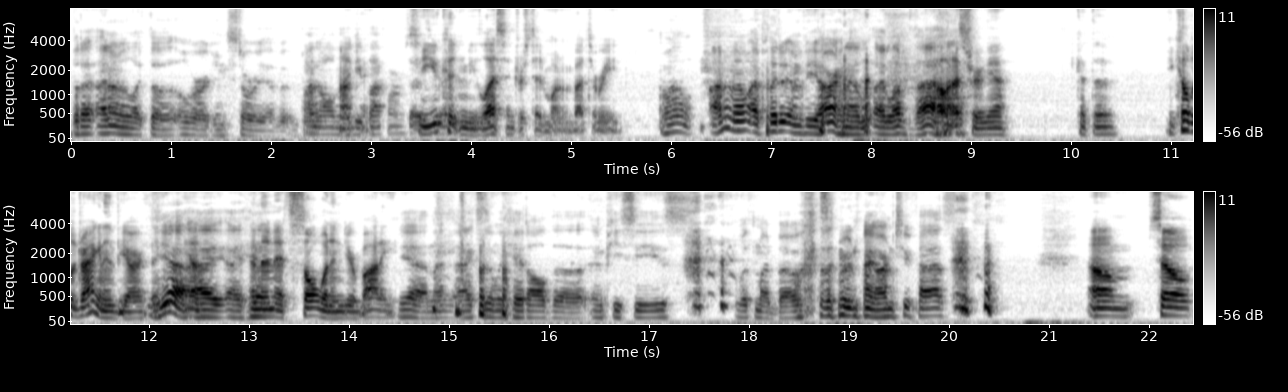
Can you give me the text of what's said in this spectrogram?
but I, I don't know like the overarching story of it. But, on all 90 okay. platforms. So you couldn't be less interested in what I'm about to read. well, I don't know. I played it in VR and I, I loved that. Oh, that's true. Yeah. Got the. You killed a dragon in VR. I think. Yeah, I, I hit, and then its soul went into your body. yeah, and I accidentally hit all the NPCs with my bow because I moved my arm too fast. Um. So.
